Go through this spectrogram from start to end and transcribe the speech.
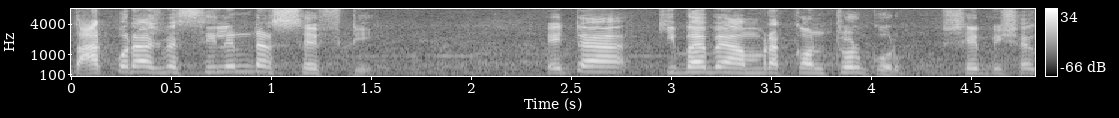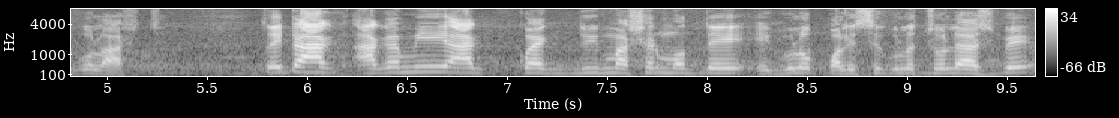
তারপরে আসবে সিলিন্ডার সেফটি এটা কীভাবে আমরা কন্ট্রোল করব, সে বিষয়গুলো আসছে। তো এটা আগ- আগামী আগ কয়েক দুই মাসের মধ্যে এগুলো পলিসিগুলো চলে আসবে।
